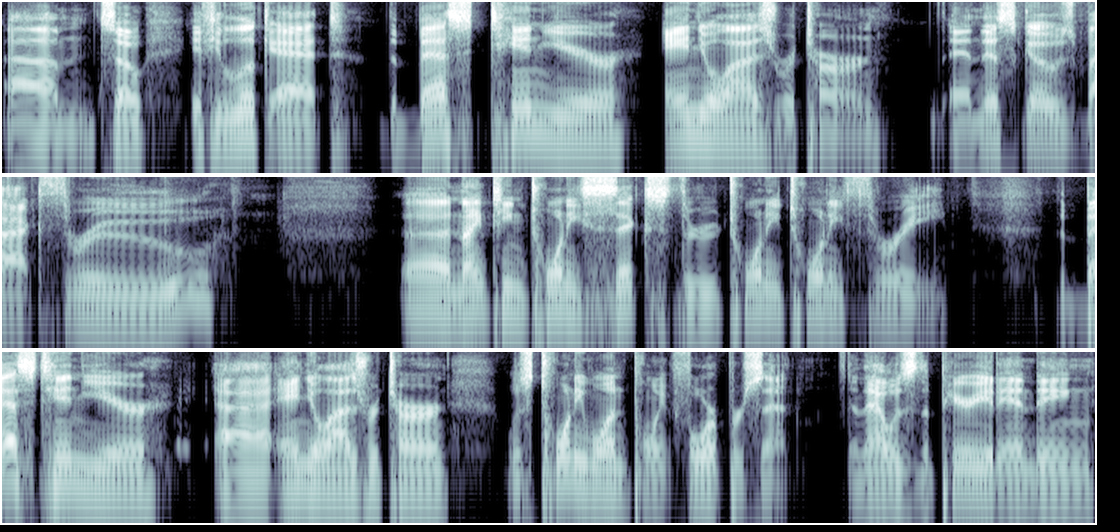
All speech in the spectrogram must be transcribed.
Um, so if you look at the best 10 year annualized return, and this goes back through uh, 1926 through 2023. The best 10 year uh, annualized return was 21.4%. And that was the period ending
